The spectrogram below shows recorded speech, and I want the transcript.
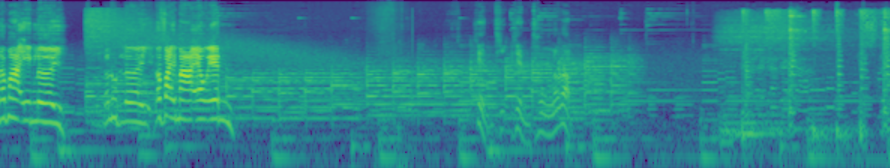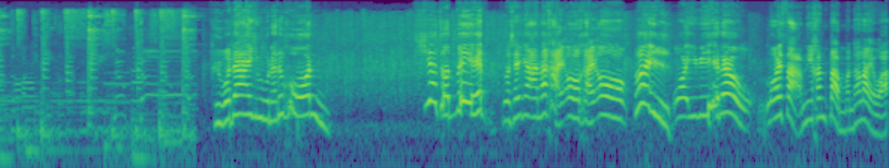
แล้วมาเองเลย แล้วหลุดเลย แล้วไฟมา LN เห็นที่เห็นธงแล้วแบบ ถือว่าได้อยู่นะทุกคน ชี่ยจดเบสตัวใช้งานนะขายออกขายออก เฮ้ยโออีวีเฮดเดลร้อยสามนี่ขั้นต่ำมันเท่าไหร่วะ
